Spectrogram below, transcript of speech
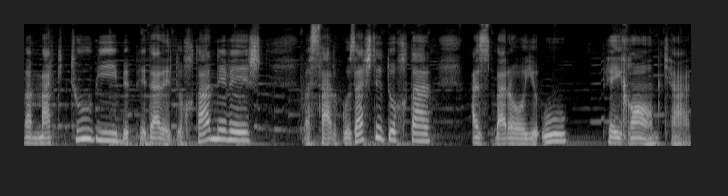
و مکتوبی به پدر دختر نوشت و سرگذشت دختر از برای او پیغام کرد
